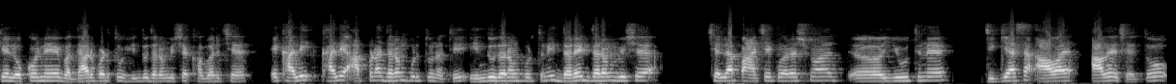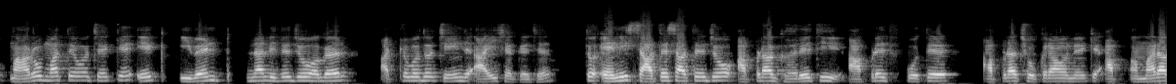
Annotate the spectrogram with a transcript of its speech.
કે લોકોને વધારે પડતું હિન્દુ ધર્મ વિશે ખબર છે. એ ખાલી ખાલી આપણા ધર્મ પૂરતું નથી, હિન્દુ ધર્મ પૂરતું નહીં, દરેક ધર્મ વિશે છેલ્લા પાંચેક વર્ષમાં યુથને જિજ્ઞાસા આવા છે. તો મારો મત એવો છે કે એક ઇવેન્ટ ના લીધે જો અગર આટલો બધો ચેન્જ આવી શકે છે, તો એની સાથે સાથે જો આપણા ઘરેથી આપણે જ પોતે આપણા છોકરાઓને કે અમારા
